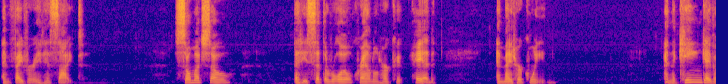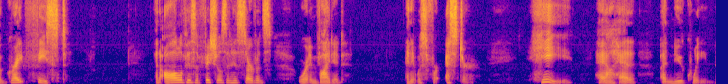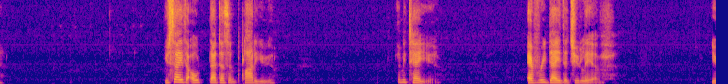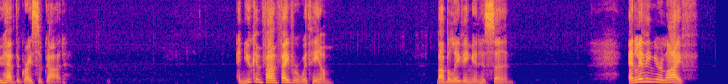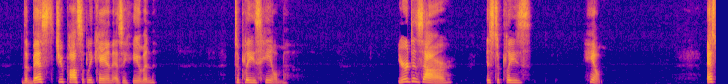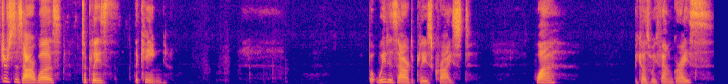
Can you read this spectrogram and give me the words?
and favor in his sight. So much so that he set the royal crown on her head and made her queen. And the king gave a great feast, and all of his officials and his servants were invited. And it was for Esther. He had a new queen. You say the old that doesn't apply to you. Let me tell you, every day that you live, you have the grace of God. And you can find favor with Him by believing in His Son and living your life the best that you possibly can as a human to please Him. Your desire is to please Him. Esther's desire was to please the king. But we desire to please Christ. Why? Because we found grace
